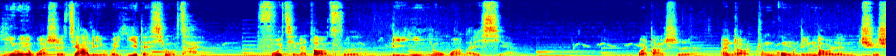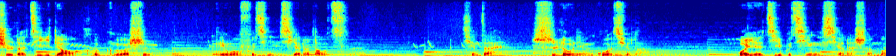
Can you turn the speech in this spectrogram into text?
因为我是家里唯一的秀才，父亲的悼词理应由我来写。我当时按照中共领导人去世的基调和格式，给我父亲写了悼词。现在十六年过去了，我也记不清写了什么。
